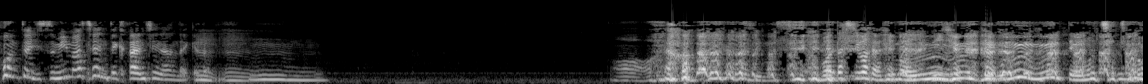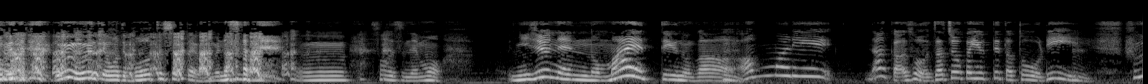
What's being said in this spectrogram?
本当にすみませんって感じなんだけど。うんううんんああ。すいません。私はだね、今、うんうんって、20うんうんって思っちゃった。ごめん。うんうんって思ってぼーっとしちゃったよ。ごめんなさい。うーん。そうですね、もう、20年の前っていうのが、うんあんまり、なんかそう、座長が言ってた通り、うん古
